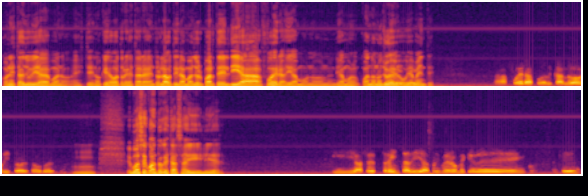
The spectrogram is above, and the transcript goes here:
con esta lluvia, bueno, este, no queda otra que estar adentro del auto y la mayor parte del día afuera, digamos, no, no- digamos, cuando no llueve, Sí, sí. obviamente. Afuera por el calor y todo eso. todo eso. Mm. ¿Vos hace cuánto que estás ahí, líder? Y hace 30 días, primero me quedé en Corrientes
